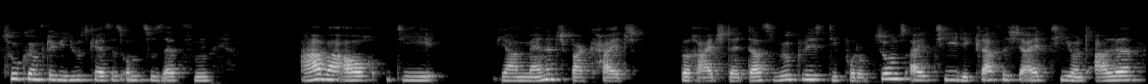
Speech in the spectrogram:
zukünftige Use Cases umzusetzen, aber auch die ja, Managebarkeit bereitstellt, dass wirklich die Produktions-IT, die klassische IT und alle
